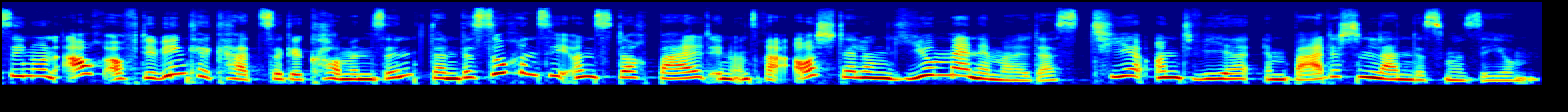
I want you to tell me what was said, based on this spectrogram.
Sie nun auch auf die Winkelkatze gekommen sind, dann besuchen Sie uns doch bald in unserer Ausstellung Humanimal, das Tier und wir im Badischen Landesmuseum.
